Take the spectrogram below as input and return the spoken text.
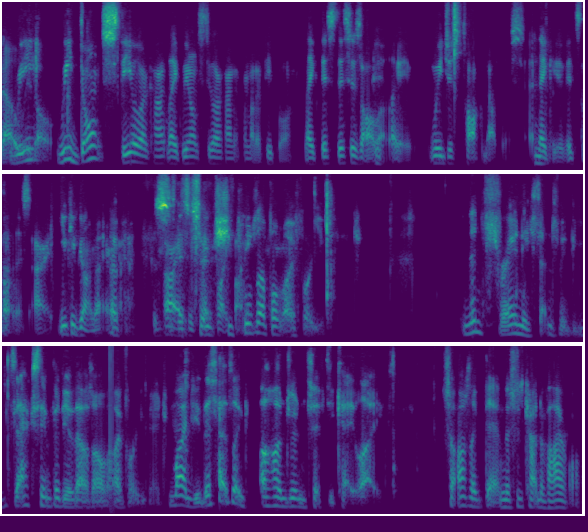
No, we, we don't. we don't steal our content. Like we don't steal our content from other people. Like this, this is all like we just talk about this. And like it's not Oh. this. All right, you keep going. About Okay. This, All is right, this is so she funny. pulls up on my For You page. And then Franny sends me the exact same video that was on my For You page. Mind you, this has like 150k likes. So I was like, damn, this is kind of viral.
